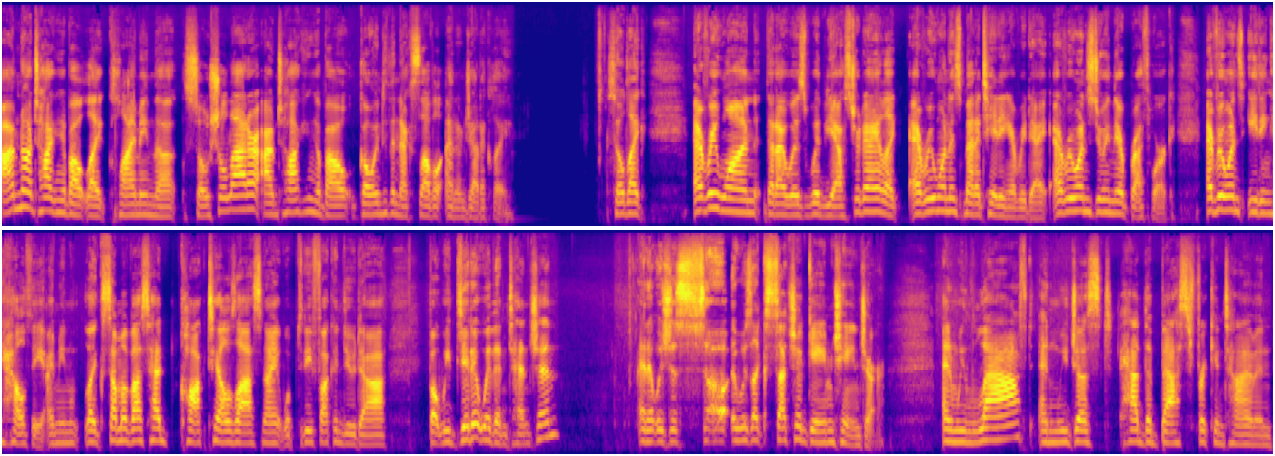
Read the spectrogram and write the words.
I'm not talking about like climbing the social ladder. I'm talking about going to the next level energetically. So, like everyone that I was with yesterday, like everyone is meditating every day. Everyone's doing their breath work. Everyone's eating healthy. I mean, like some of us had cocktails last night, whoop diddy fucking doo dah, but we did it with intention. And it was just so, it was like such a game changer. And we laughed and we just had the best freaking time. And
